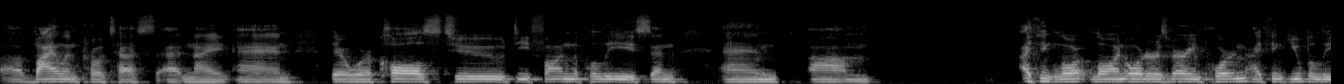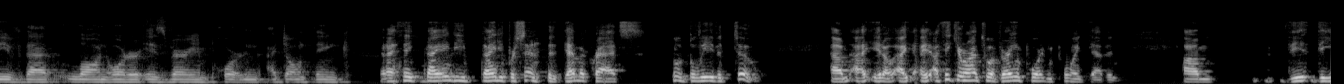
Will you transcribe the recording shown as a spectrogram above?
uh, violent protests at night, and there were calls to defund the police, and and um, I think law, law and order is very important. I think you believe that law and order is very important. I don't think, and I think 90 percent of the Democrats will believe it too. Um, I, you know, I, I think you're onto a very important point, Devin. Um, the the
